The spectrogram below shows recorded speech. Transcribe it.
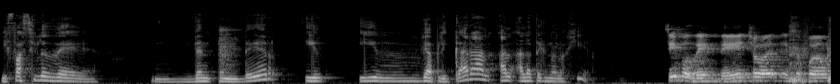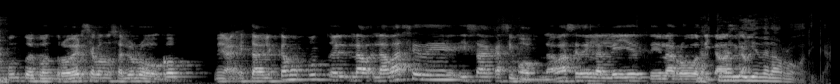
y fáciles de, de entender y, y de aplicar a, a- a la tecnología. Sí, pues de, de hecho ese fue un punto de controversia cuando salió Robocop. Mira, establezcamos un punto, la, la base de Isaac Asimov, la base de las leyes de la Las robótica. tres básicamente. leyes de la robótica.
